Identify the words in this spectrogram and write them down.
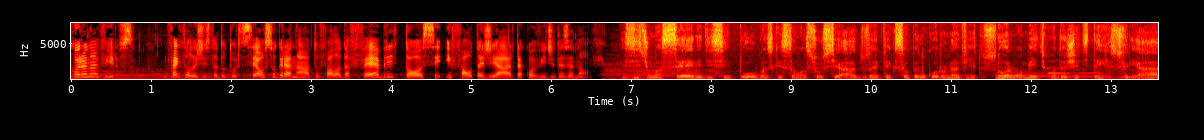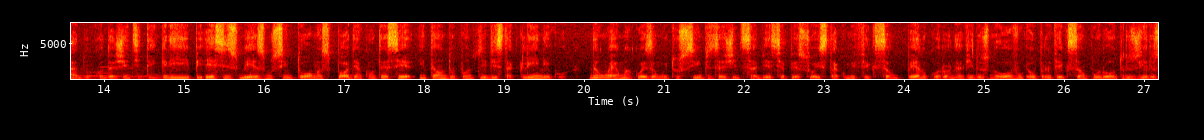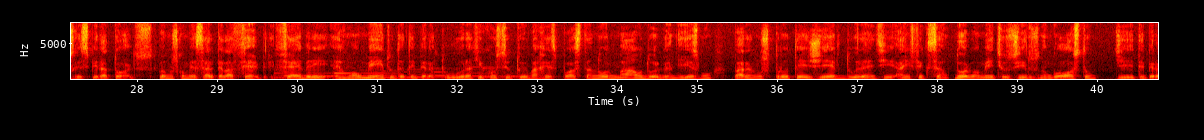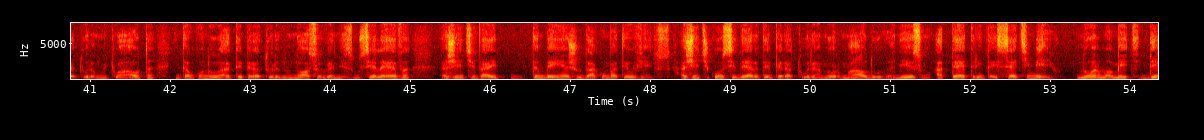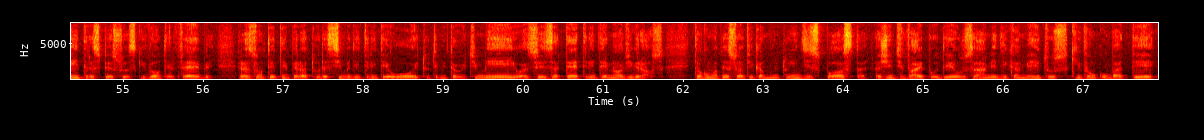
Coronavírus. O infectologista Dr. Celso Granato fala da febre, tosse e falta de ar da Covid-19. Existe uma série de sintomas que são associados à infecção pelo coronavírus. Normalmente, quando a gente tem resfriado, quando a gente tem gripe, esses mesmos sintomas podem acontecer. Então, do ponto de vista clínico, não é uma coisa muito simples a gente saber se a pessoa está com uma infecção pelo coronavírus novo ou para infecção por outros vírus respiratórios. Vamos começar pela febre. Febre é um aumento da temperatura que constitui uma resposta normal do organismo para nos proteger durante a infecção. Normalmente os vírus não gostam de temperatura muito alta. Então, quando a temperatura do nosso organismo se eleva, a gente vai também ajudar a combater o vírus. A gente considera a temperatura normal do organismo até 37,5. Normalmente, dentre as pessoas que vão ter febre, elas vão ter temperatura acima de 38, 38,5, às vezes até 39 graus. Então, como a pessoa fica muito indisposta, a gente vai poder usar medicamentos que vão combater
